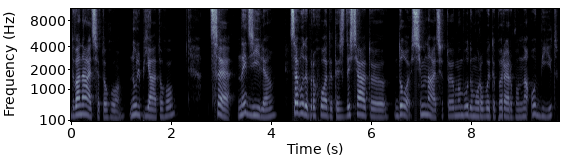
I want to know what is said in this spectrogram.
12.05. Це неділя. Це буде проходити з 10 до 17. Ми будемо робити перерву на обід.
